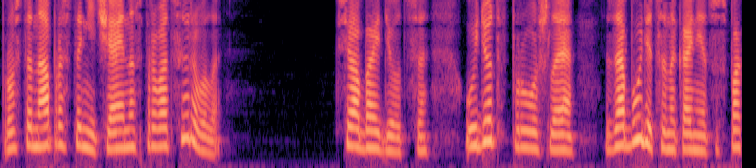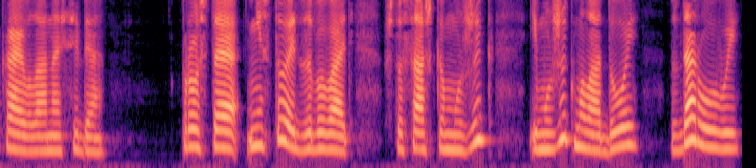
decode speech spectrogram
просто-напросто нечаянно спровоцировала. Все обойдется, уйдет в прошлое, забудется, наконец, успокаивала она себя. Просто не стоит забывать, что Сашка мужик, и мужик молодой, здоровый,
